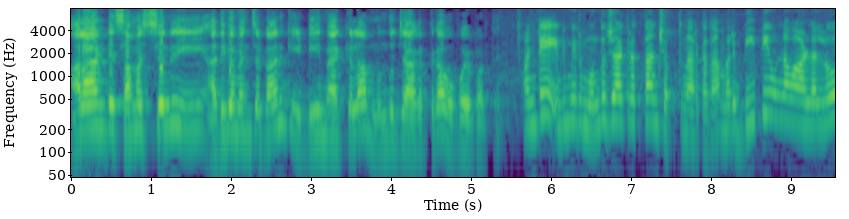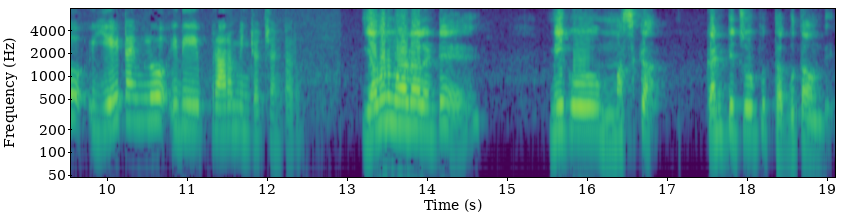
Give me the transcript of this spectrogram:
అలాంటి సమస్యని అధిగమించడానికి ఈ డీమ్యాక్యులా ముందు జాగ్రత్తగా ఉపయోగపడతాయి. అంటే ఇది మీరు ముందు జాగ్రత్త అని చెప్తున్నారు కదా మరి బీపీ ఉన్న వాళ్ళలో ఏ టైంలో ఇది ప్రారంభించవచ్చు అంటారు ఎవరు వాడాలంటే మీకు మస్క కంటి చూపు తగ్గుతూ ఉంది.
